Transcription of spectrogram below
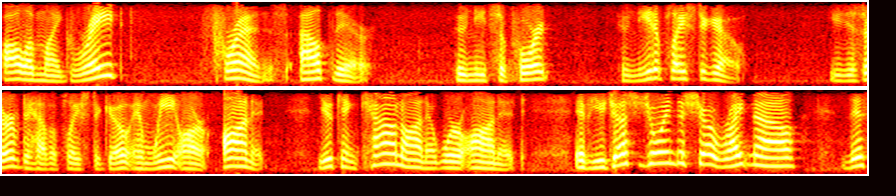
all of my great friends out there who need support, who need a place to go. You deserve to have a place to go, and we are on it. You can count on it. We're on it. If you just joined the show right now, this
